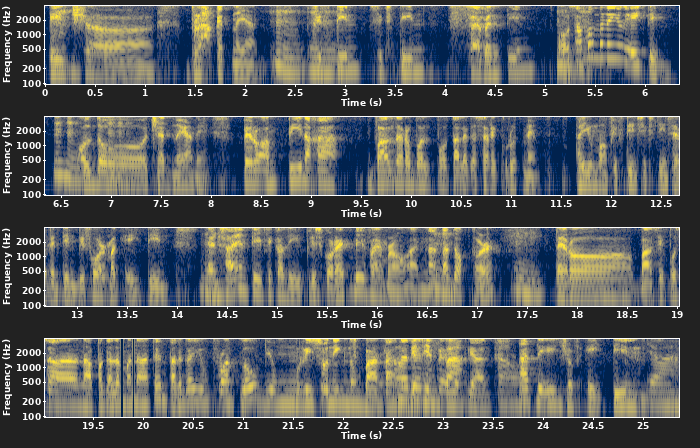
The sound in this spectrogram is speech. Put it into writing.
age uh, bracket na yan. 15, 16, 17. O, sama mo na yung 18. Although, ched na yan eh. Pero ang pinaka vulnerable po talaga sa recruitment ay yung mga 15, 16, 17 before mag-18. And scientifically, please correct me if I'm wrong, I'm not a doctor, pero base po sa napag-alaman natin, talaga yung front lobe, yung reasoning ng bata na Oh, bitin develop pa. yan Oo. at the age of 18. yeah.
